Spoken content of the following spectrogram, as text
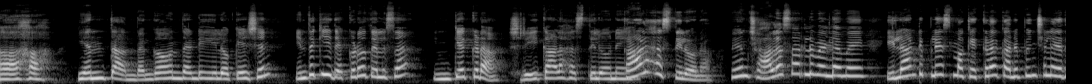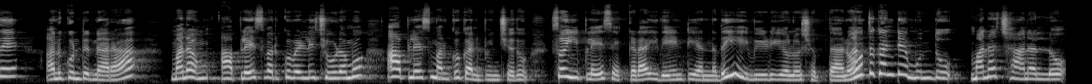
ఆహా ఎంత అందంగా ఉందండి ఈ లొకేషన్. ఇంతకీ ఇది ఎక్కడో తెలుసా? ఇంకెక్కడ? శ్రీకాళహస్తిలోనే కాళహస్తిలోనా. మేము చాలాసార్లు వెళ్ళామే. ఇలాంటి ప్లేస్ మాకెక్కడా కనిపించలేదే. అనుకుంటున్నారా? మనం ఆ ప్లేస్ వరకు వెళ్ళి చూడము. ఆ ప్లేస్ మనకు కనిపించదు. సో ఈ ప్లేస్ ఎక్కడ? ఇదేంటి అన్నది ఈ వీడియోలో చెప్తాను. అంతకంటే ముందు మన ఛానల్లో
